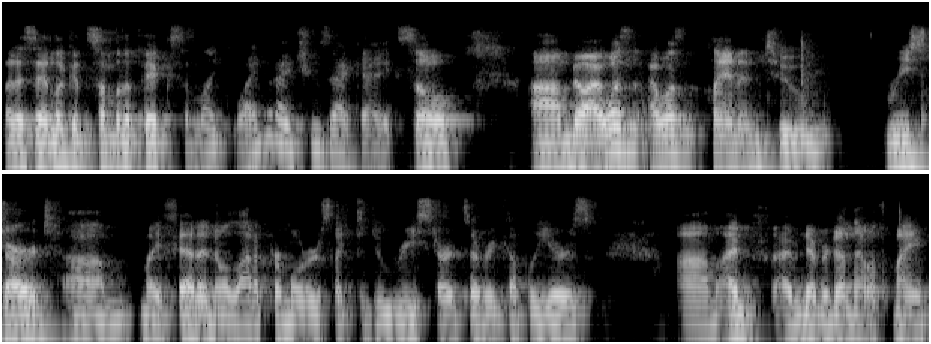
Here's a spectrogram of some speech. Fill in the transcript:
but as I look at some of the picks, I'm like, why did I choose that guy? So um, no, I wasn't. I wasn't planning to restart um, my Fed. I know a lot of promoters like to do restarts every couple of years. Um, I've I've never done that with my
